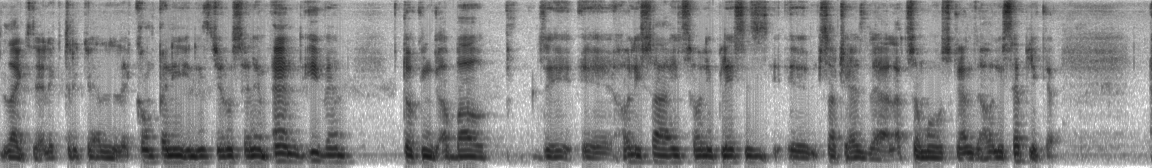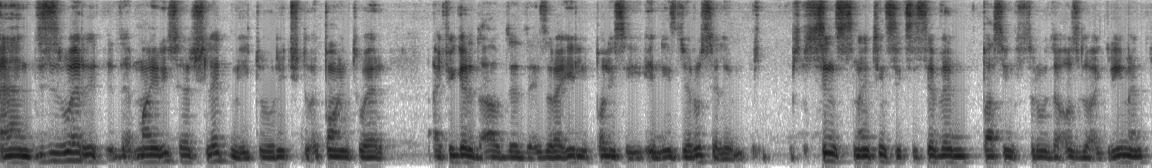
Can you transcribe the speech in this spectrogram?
like the electrical company in East Jerusalem, and even talking about the uh, holy sites, holy places, such as the Al-Aqsa Mosque and the Holy Sepulchre. And this is where the, my research led me to reach to a point where I figured out that the Israeli policy in East Jerusalem since 1967, passing through the Oslo Agreement,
